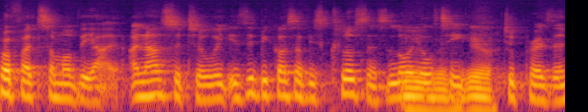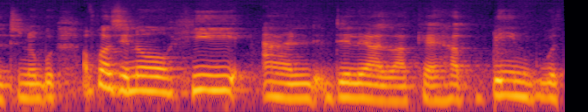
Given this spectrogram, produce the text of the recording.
proffered some of the uh, an answer to it. Is it because of his closeness, mm-hmm, loyalty mm yeah. to President Tinubu? Of course, you know he and Dele Alake have been with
